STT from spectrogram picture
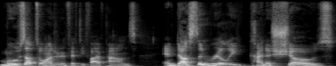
Moves up to 155 pounds. And Dustin really kind of shows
